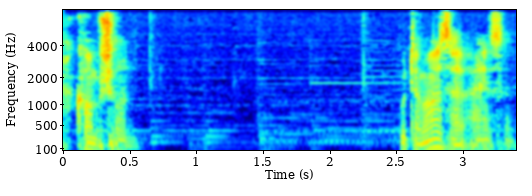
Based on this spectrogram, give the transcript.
Ach komm schon. Gut, dann machen wir es halt einzeln.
